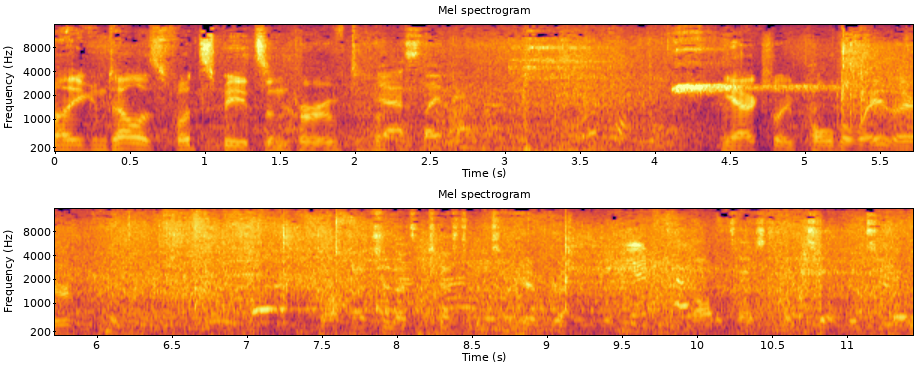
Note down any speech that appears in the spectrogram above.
Well, you can tell his foot speed's improved. Yeah, slightly. He actually pulled away there. Well, I'm not sure that's a testament to him rather than not a testament to the two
